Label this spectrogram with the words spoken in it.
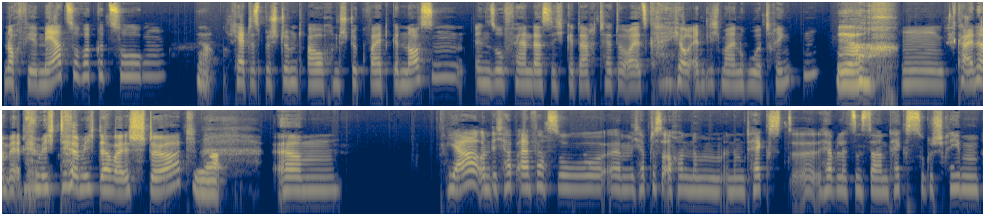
noch viel mehr zurückgezogen. Ja. Ich hätte es bestimmt auch ein Stück weit genossen, insofern, dass ich gedacht hätte, oh, jetzt kann ich auch endlich mal in Ruhe trinken. Ja. Mhm, keiner mehr, der mich, der mich dabei stört. Ja. Ähm, Ja, und ich habe einfach so, ähm, ich habe das auch in einem, in einem Text, äh, ich habe letztens da einen Text zugeschrieben,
